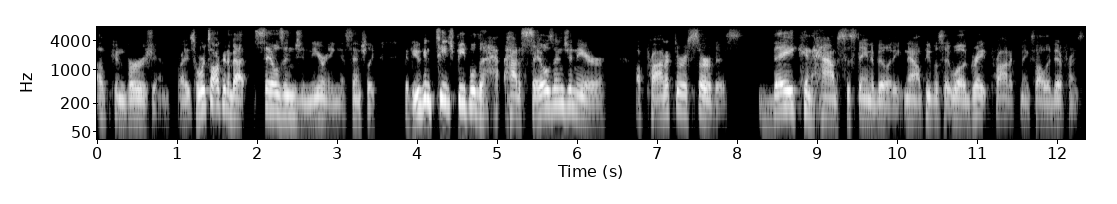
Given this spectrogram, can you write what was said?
of conversion right? So we're talking about sales engineering essentially. If you can teach people to how to sales engineer a product or a service they can have sustainability. Now, people say, well, a great product makes all the difference.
